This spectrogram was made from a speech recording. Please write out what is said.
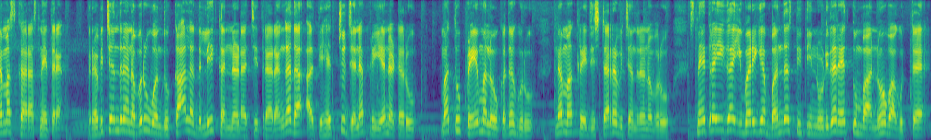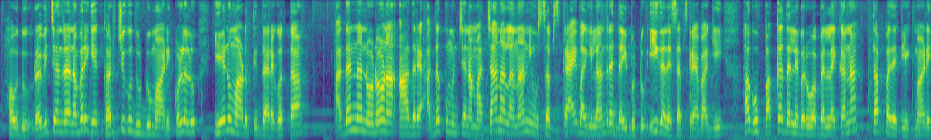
ನಮಸ್ಕಾರ ಸ್ನೇಹಿತರೆ. ರವಿಚಂದ್ರನ್ ಅವರು ಒಂದು ಕಾಲದಲ್ಲಿ ಕನ್ನಡ ಚಿತ್ರರಂಗದ ಅತಿ ಹೆಚ್ಚು ಜನಪ್ರಿಯ ನಟರು ಮತ್ತು ಪ್ರೇಮಲೋಕದ ಗುರು. ನಮ್ಮ ಕ್ರೇಜಿ ಸ್ಟಾರ್ ರವಿಚಂದ್ರನ್ ಅವರು ಸ್ನೇಹಿತರೆ, ಈಗ ಇವರಿಗೆ ಬಂದ ಸ್ಥಿತಿ ನೋಡಿದರೆ ತುಂಬಾ ನೋವಾಗುತ್ತೆ. ಹೌದು ರವಿಚಂದ್ರನ್ ಅವರಿಗೆ ಖರ್ಚಿಗೂ ದುಡ್ಡು ಮಾಡಿಕೊಳ್ಳಲು ಏನು ಮಾಡುತ್ತಿದ್ದಾರೆ ಗೊತ್ತಾ? ಅದನ್ನ ನೋಡೋಣ, ಆದರೆ ಅದಕ್ಕೂ ಮುಂಚೆ ನಮ್ಮ ಚಾನಲನ್ನು ನೀವು ಸಬ್ಸ್ಕ್ರೈಬ್ ಆಗಿಲ್ಲ ಅಂದರೆ ದಯವಿಟ್ಟು ಈಗಲೇ ಸಬ್ಸ್ಕ್ರೈಬ್ ಆಗಿ ಹಾಗೂ ಪಕ್ಕದಲ್ಲೇ ಬರುವ ಬೆಲ್ಲೈಕನ್ನ ತಪ್ಪದೆ ಕ್ಲಿಕ್ ಮಾಡಿ.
